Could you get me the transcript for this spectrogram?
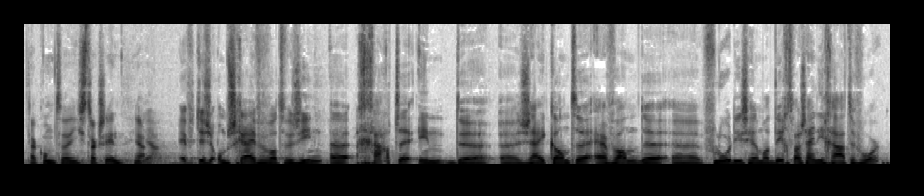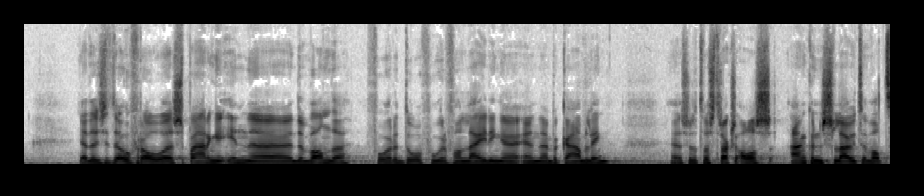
daar komt je straks in. Ja. ja. Even omschrijven wat we zien. gaten in de zijkanten ervan. De vloer die is helemaal dicht. Waar zijn die gaten voor? Ja, er zitten overal uh, sparingen in uh, de wanden voor het doorvoeren van leidingen en uh, bekabeling. zodat we straks alles aan kunnen sluiten wat,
